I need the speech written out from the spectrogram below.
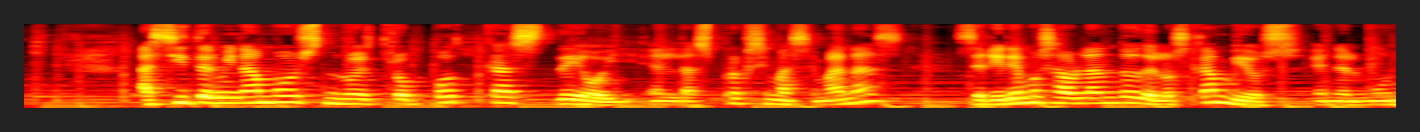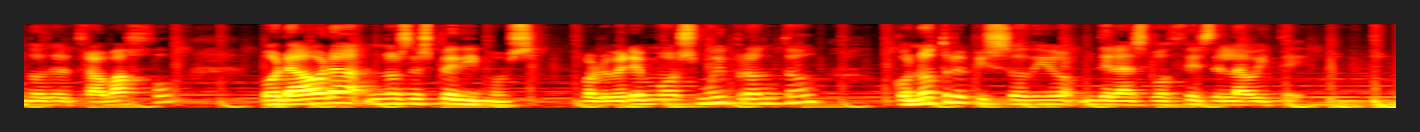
Así terminamos nuestro podcast de hoy. En las próximas semanas seguiremos hablando de los cambios en el mundo del trabajo. Por ahora nos despedimos. Volveremos muy pronto con otro episodio de Las Voces de la OIT.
